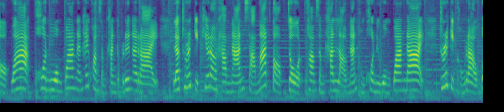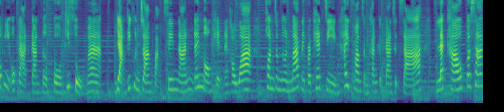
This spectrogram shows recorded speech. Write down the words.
ออกว่าคนวงกว้างนั้นให้ความสำคัญกับเรื่องอะไร แล้วธุรกิจที่เราทำนั้นสามารถตอบโจทย์ความสำคัญเหล่านั้นของคนในวงกว้างได้ ธุรกิจของเราก็มีโอกาสการเติบโตที่สูงมาก อย่างที่คุณจางปังซินนั้นได้มองเห็นนะคะว่า คนจำนวนมากในประเทศจีนให้ความสำคัญกับการศึกษา และเขาก็สร้าง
